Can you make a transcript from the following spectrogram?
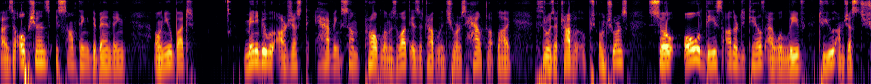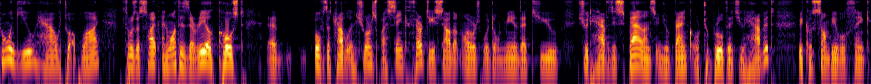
as the options is something depending on you. But many people are just having some problems. What is the travel insurance? How to apply through the travel insurance? So all these other details i will leave to you. I'm just showing you how to apply through the site. And what is the real cost uh, of the travel insurance by saying 30,000 euros we don't mean that you should have this balance in your bank or to prove that you have it because some people think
